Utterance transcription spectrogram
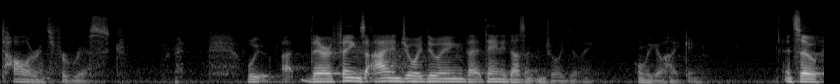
tolerance for risk. We, uh, there are things I enjoy doing that Danny doesn't enjoy doing when we go hiking. And so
